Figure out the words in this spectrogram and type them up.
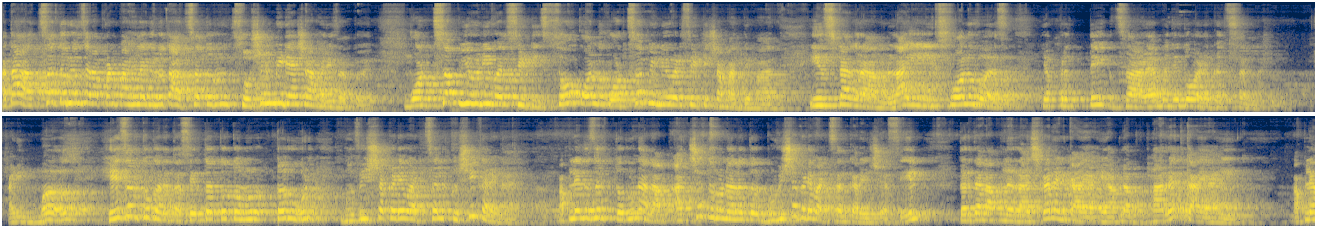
आता आजचा तरुण जर आपण पाहायला गेलो तर आजचा तरुण सोशल मीडियाच्या आहारी जातोय. WhatsApp university so called WhatsApp युनिव्हर्सिटीच्या माध्यमात इंस्टाग्राम लाईक्स फॉलोअर्स या प्रत्येक जाळ्यामध्ये तो अडकत चालला आणि मग हे जर तो करत असेल तर तो तरुण भविष्याकडे वाटचाल कशी करणार? आपल्याला जर तरुणाला आजच्या तरुणाला तर भविष्याकडे वाटचाल करायची असेल तर त्याला आपलं राजकारण काय आहे आपला भारत काय आहे? आपल्या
